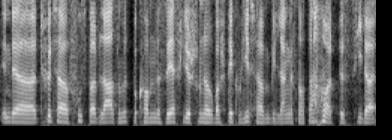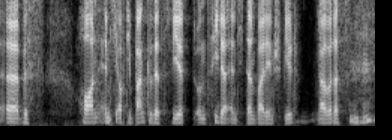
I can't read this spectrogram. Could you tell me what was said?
in der Twitter-Fußballblase mitbekommen, dass sehr viele schon darüber spekuliert haben, wie lange es noch dauert, bis Zieder, äh, bis Horn endlich auf die Bank gesetzt wird und Zieder endlich dann bei denen spielt. Aber das, mhm.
